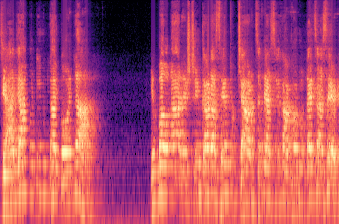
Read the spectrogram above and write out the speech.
ज्या ज्या मोठ्या योजना किंबहुना रेस्ट्रिंग कार्ड असेल तुमच्या अडचणी असेल अकाउंट उठायचं असेल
